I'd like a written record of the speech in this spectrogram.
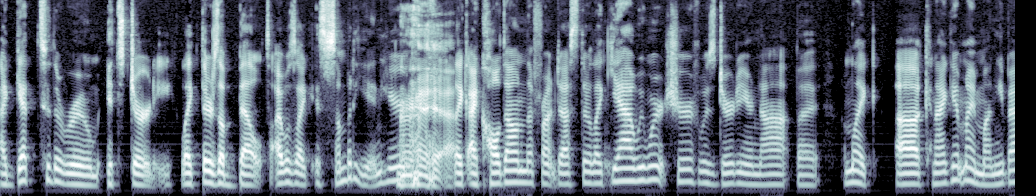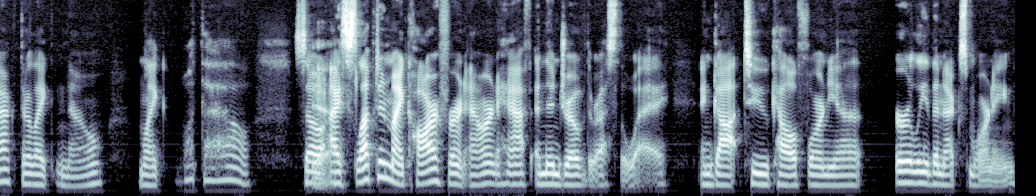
I get to the room, it's dirty. Like there's a belt. I was like, is somebody in here? yeah. like I called down the front desk. They're like, yeah, we weren't sure if it was dirty or not, but I'm like, uh, can I get my money back? They're like, no. I'm like, what the hell? So Yeah. I slept in my car for an hour and a half and then drove the rest of the way and got to California early the next morning.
